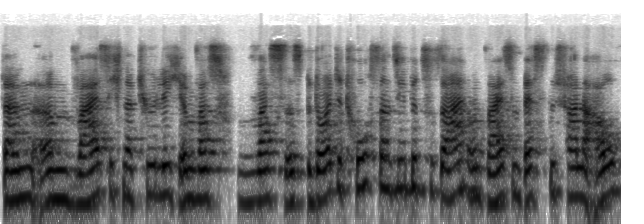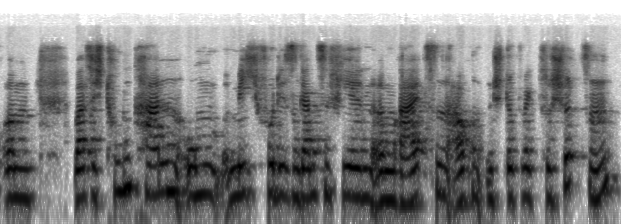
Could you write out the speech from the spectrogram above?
dann ähm, weiß ich natürlich, ähm, was, was es bedeutet, hochsensibel zu sein und weiß im besten Falle auch, ähm, was ich tun kann, um mich vor diesen ganzen vielen ähm, Reizen auch ein Stück weg zu schützen.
